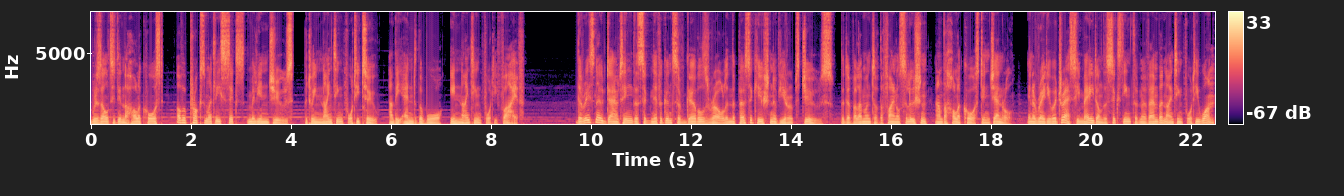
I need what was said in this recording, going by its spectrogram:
resulted in the Holocaust of approximately 6 million Jews between 1942 and the end of the war in 1945. There is no doubting the significance of Goebbels' role in the persecution of Europe's Jews, the development of the final solution, and the Holocaust in general. In a radio address he made on the 16th of November 1941,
